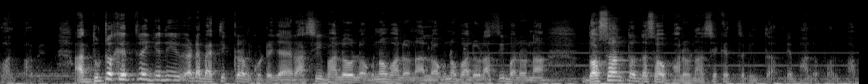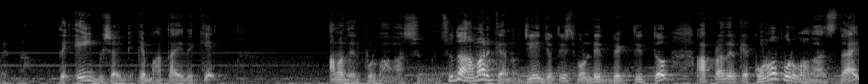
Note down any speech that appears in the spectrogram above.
ফল পাবেন। আর দুটো ক্ষেত্রে যদি একটা ব্যতিক্রম ঘটে যায়, রাশি ভালো, লগ্ন ভালো না, লগ্ন ভালো, রাশি ভালো না, দশা অন্তর্দশাও ভালো না, সেক্ষেত্রে কিন্তু আপনি ভালো ফল পাবেন না। তো এই বিষয়টিকে মাথায় রেখে আমাদের পূর্বাভাস শুনবেন। শুধু আমার কেন? যে জ্যোতিষ পণ্ডিত ব্যক্তিত্ব আপনাদেরকে কোনো পূর্বাভাস দেয়,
